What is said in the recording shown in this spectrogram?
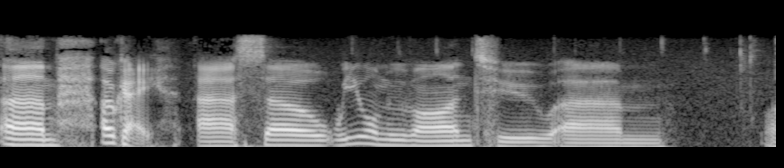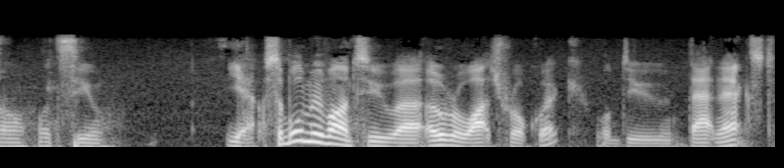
Um, okay, uh, so we will move on to. Um, well, let's see. Yeah, so we'll move on to uh, Overwatch real quick. We'll do that next.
